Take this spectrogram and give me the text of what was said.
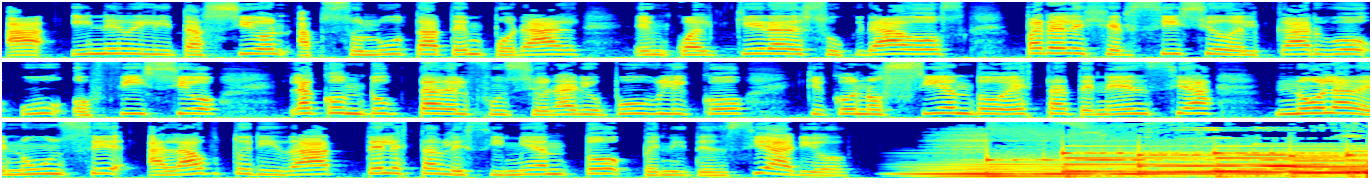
a inhabilitación absoluta temporal en cualquiera de sus grados para el ejercicio del cargo u oficio la conducta del funcionario público que conociendo esta tenencia no la denuncie a la autoridad del establecimiento penitenciario. 了。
